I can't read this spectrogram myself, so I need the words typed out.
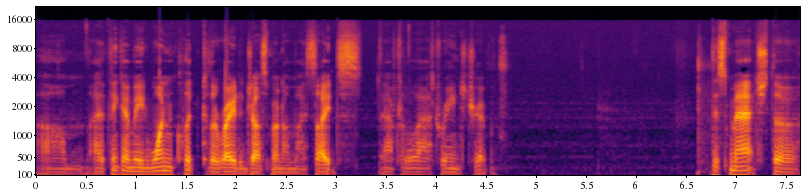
Um, I think I made one click to the right adjustment on my sights after the last range trip. This match, the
